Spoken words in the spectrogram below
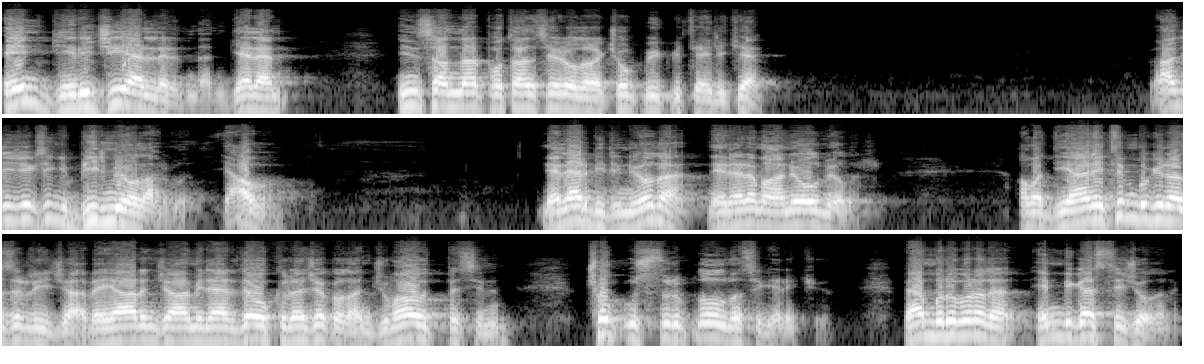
en gerici yerlerinden gelen insanlar potansiyel olarak çok büyük bir tehlike. Ha diyeceksin ki bilmiyorlar mı? Yahu neler biliniyor da nelere mani olmuyorlar. Ama Diyanet'in bugün hazırlayacağı ve yarın camilerde okunacak olan Cuma hutbesinin çok usturuplu olması gerekiyor. Ben bunu burada hem bir gazeteci olarak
